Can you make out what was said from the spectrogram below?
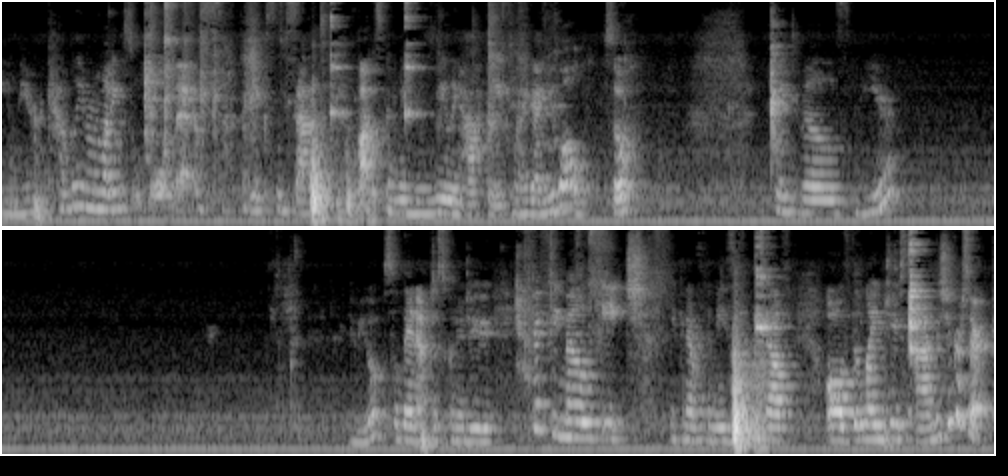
In there. I can't believe I'm running so this. That makes me sad. But it's gonna make me really happy when I get a new bottle. So 20 mils in here. There we go. So then I'm just going to do 50 mils each, making everything easy for myself of the lime juice and the sugar syrup.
